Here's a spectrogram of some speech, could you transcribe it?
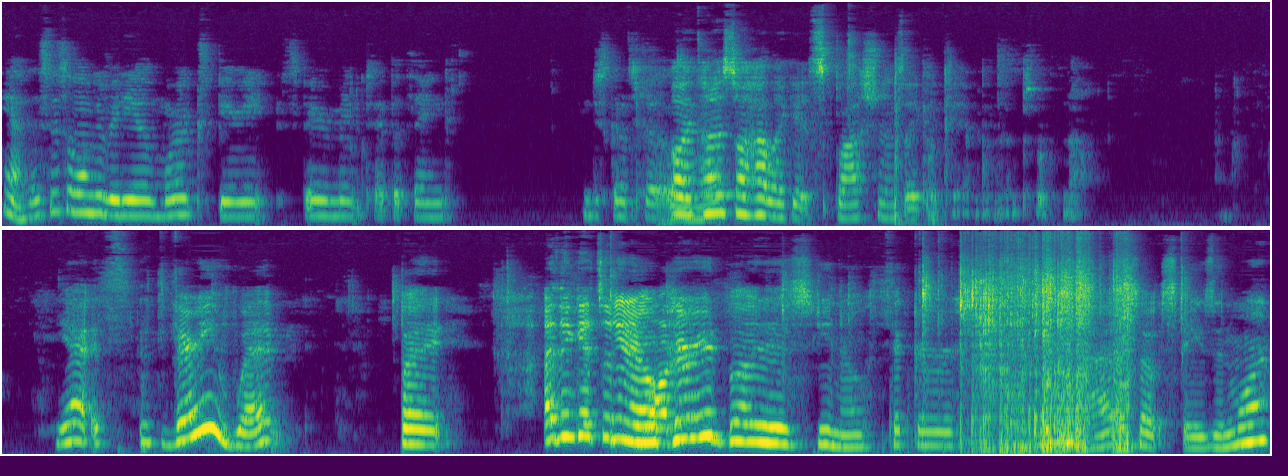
yeah, this is a longer video, more experience, experiment type of thing. I'm just gonna put. Oh, I kind of saw how like it splashed and it's like, okay, I'm gonna absorb now. Yeah, it's it's very wet, but I think it's a you know, water- period blood is you know thicker that, so it stays in more.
